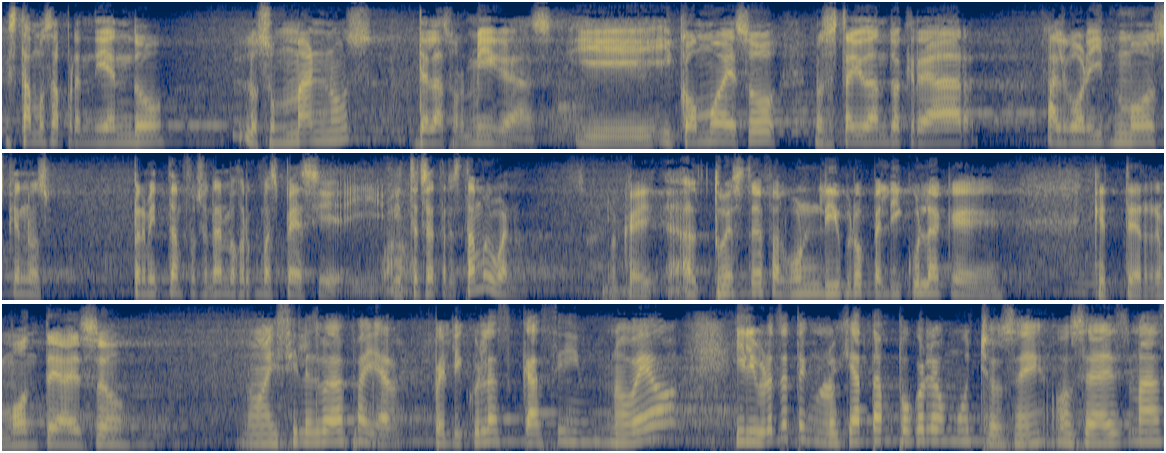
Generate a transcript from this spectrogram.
estamos aprendiendo los humanos de las hormigas y, y, cómo eso nos está ayudando a crear algoritmos que nos permitan funcionar mejor como especie, y, etcétera. Está muy bueno. Ok. ¿Tú, Steph, algún libro, película que, que te remonte a eso? No, ahí sí les voy a fallar. Películas casi no veo y libros de tecnología tampoco leo muchos, ¿eh? O sea, es más,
